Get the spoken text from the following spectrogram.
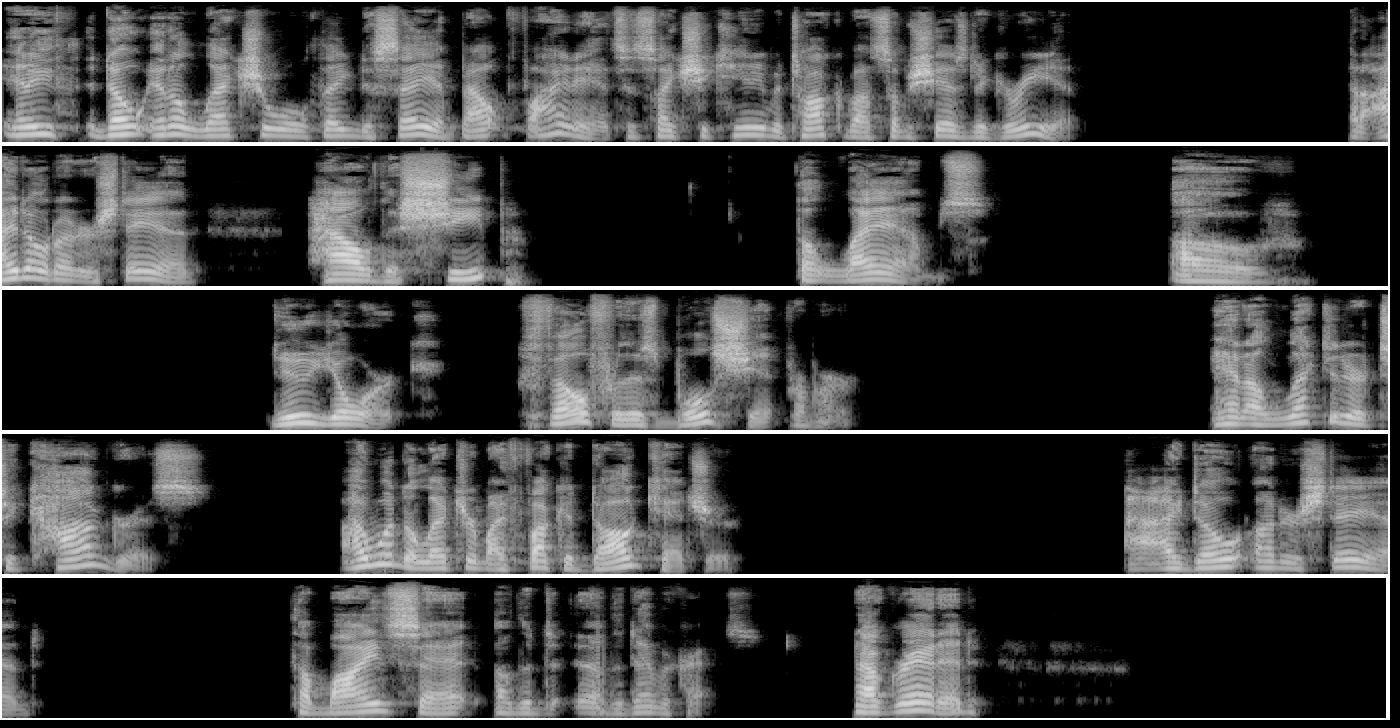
any no intellectual thing to say about finance. It's like she can't even talk about something she has a degree in. And I don't understand how the sheep, the lambs of New York fell for this bullshit from her and elected her to Congress. I wouldn't elect her my fucking dog catcher. I don't understand the mindset of the of the Democrats. Now, granted,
